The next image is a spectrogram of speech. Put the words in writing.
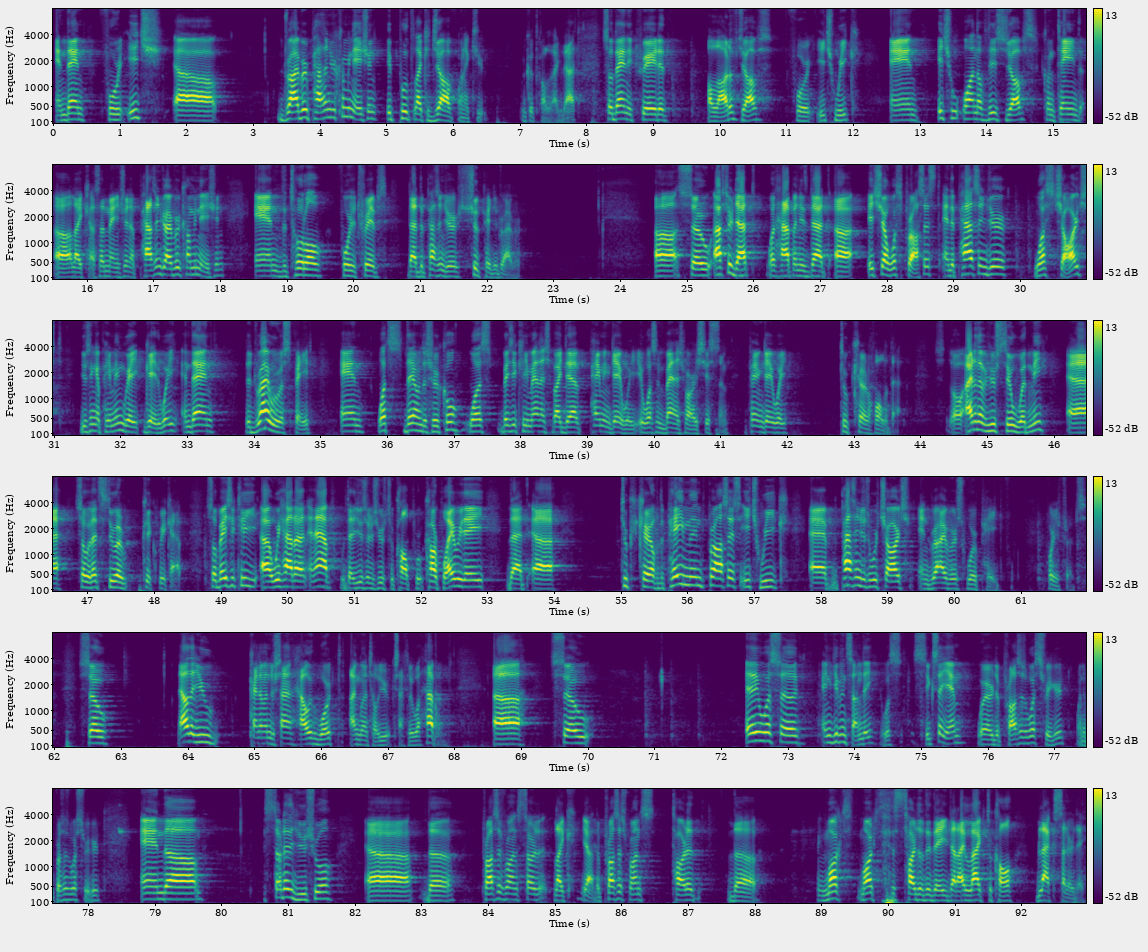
and then for each uh, driver-passenger combination, it put like a job on a queue. We could call it like that. So then it created a lot of jobs for each week, and each one of these jobs contained, uh, like as I mentioned, a passenger-driver combination and the total for the trips that the passenger should pay the driver. Uh, so after that, what happened is that uh, each job was processed and the passenger was charged using a payment gateway, and then the driver was paid. And what's there on the circle was basically managed by the payment gateway. It wasn't managed by our system. The payment gateway took care of all of that. So I don't know if you're still with me. Uh, so let's do a quick recap. So basically, uh, we had a, an app that users used to carpool, carpool every day that uh, took care of the payment process each week. Uh, passengers were charged and drivers were paid for your trips. So now that you kind of understand how it worked, I'm going to tell you exactly what happened. Uh, so it was uh, any given Sunday. It was 6 a.m. where the process was triggered, when the process was triggered. And uh, it started as usual. Uh, the process run started, like, yeah, the process run started the, marked, marked the start of the day that I like to call Black Saturday.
